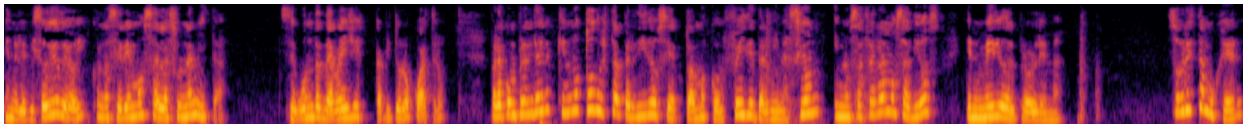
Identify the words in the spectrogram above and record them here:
En el episodio de hoy conoceremos a la tsunamita, segunda de Reyes capítulo 4, para comprender que no todo está perdido si actuamos con fe y determinación y nos aferramos a Dios en medio del problema. Sobre esta mujer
